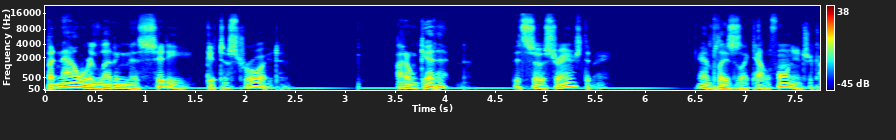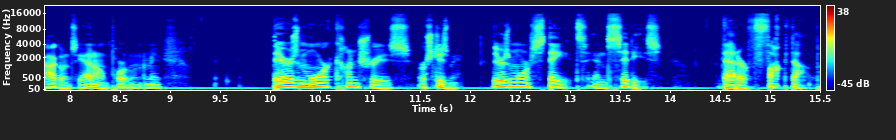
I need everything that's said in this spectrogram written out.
But now we're letting this city get destroyed. I don't get it. It's so strange to me. And places like California and Chicago and Seattle and Portland. I mean, there's more countries, or excuse me, there's more states and cities that are fucked up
